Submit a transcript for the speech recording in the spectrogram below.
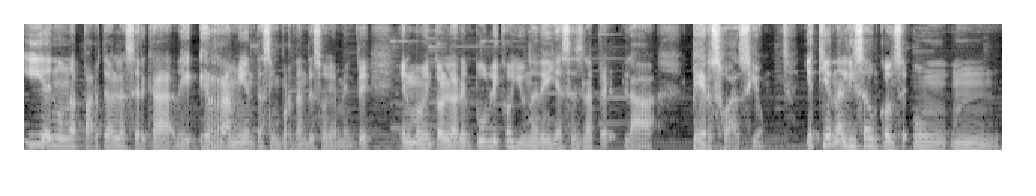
y en una parte habla acerca de herramientas importantes, obviamente, en el momento de hablar en público, y una de ellas es la, la persuasión. Y aquí analiza un, un,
